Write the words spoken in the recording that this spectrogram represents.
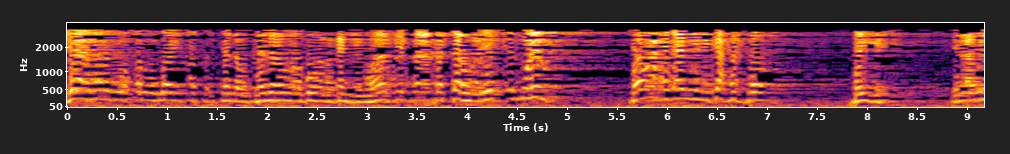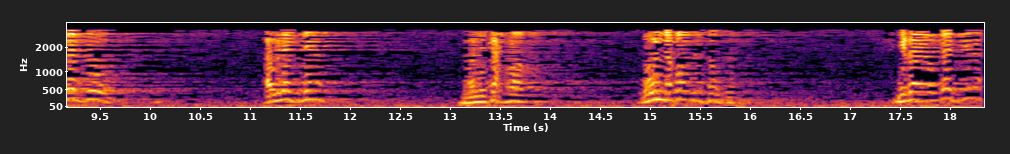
جاء رجل وقال والله حصل كذا وكذا وأبوها ما كانش موافق فأخذته إيه المهم. فواحد قال لي نكاح الضرب طيب. الأولاد دول. أولاد زنا. النكاح باطل وقلنا باطل توصل يبقى أولاد زنا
